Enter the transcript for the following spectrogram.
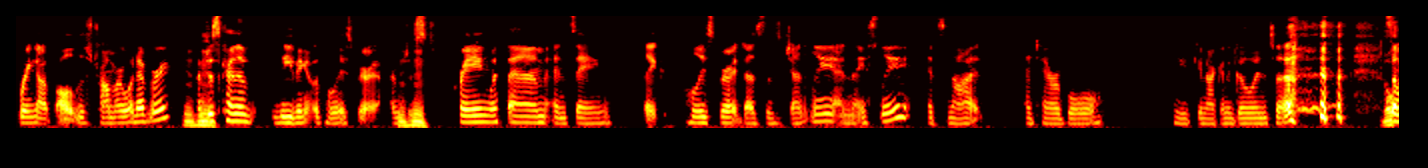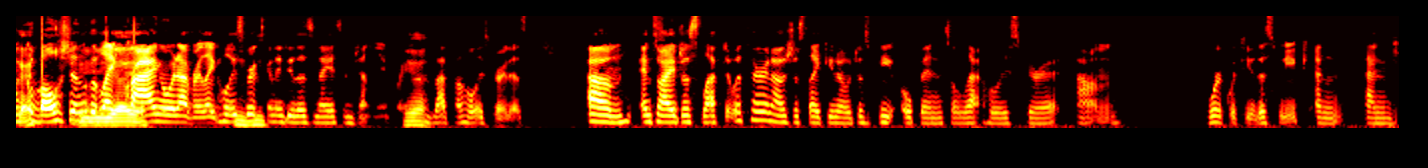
bring up all this trauma or whatever. Mm-hmm. I'm just kind of leaving it with Holy Spirit. I'm Mhm. just praying with them and saying, like, Holy Spirit does this gently and nicely. It's not a terrible, like, you're not going to go into some Okay. convulsions of like Yeah, yeah. crying or whatever. Like, Holy Spirit's Mhm. going to do this nice and gently for you Yeah. because that's how Holy Spirit is. Um, and so I just left it with her and I was just like, you know, just be open to let Holy Spirit um, work with you this week and and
